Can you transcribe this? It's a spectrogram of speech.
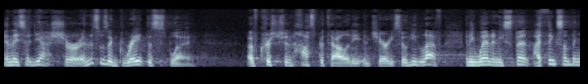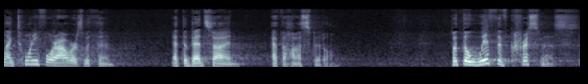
And they said, Yeah, sure. And this was a great display of Christian hospitality and charity. So he left and he went and he spent, I think, something like 24 hours with them at the bedside at the hospital. But the width of Christmas,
